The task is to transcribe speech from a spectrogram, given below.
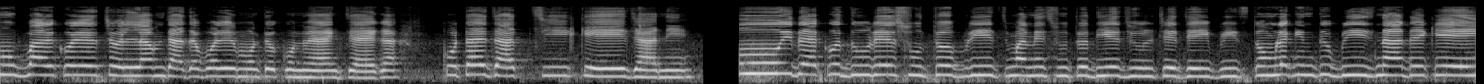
মুখ বার করে চললাম যাযাবরের মতো কোনো এক জায়গা। কোথায় যাচ্ছি কে জানে? ওই দেখো সুতো দিয়ে ঝুলছে যেই ব্রিজ তোমরা কিন্তু ব্রিজ না দেখে এই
